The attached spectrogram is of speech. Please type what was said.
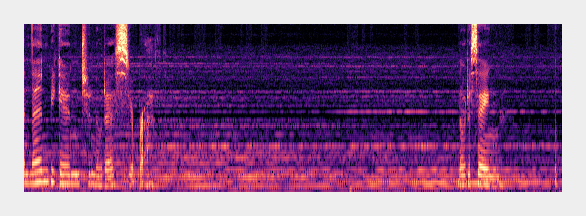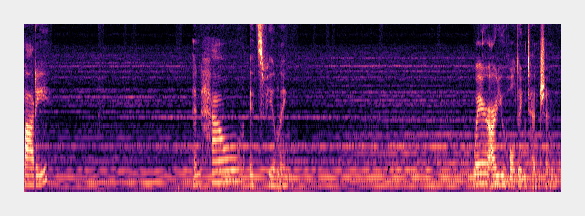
And then begin to notice your breath. Noticing the body and how it's feeling. Where are you holding tension?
